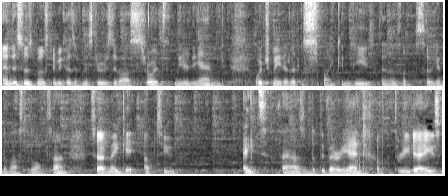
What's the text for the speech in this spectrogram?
And this was mostly because of Mr. Uzaba's shorts near the end, which made a little spike in views, and it was also going to last a long time. So I may get up to 8,000 at the very end of the three days.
